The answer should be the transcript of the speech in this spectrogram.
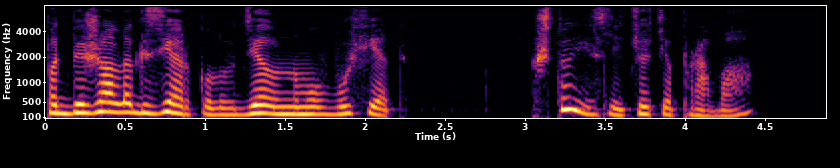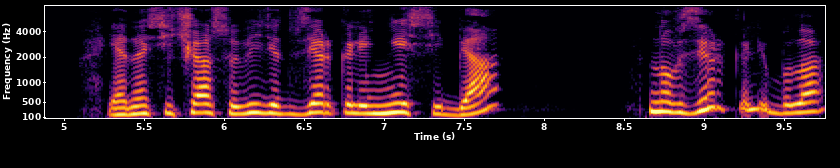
подбежала к зеркалу, вделанному в буфет. Что, если тетя права, и она сейчас увидит в зеркале не себя, но в зеркале была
